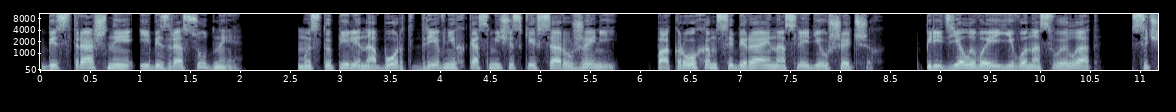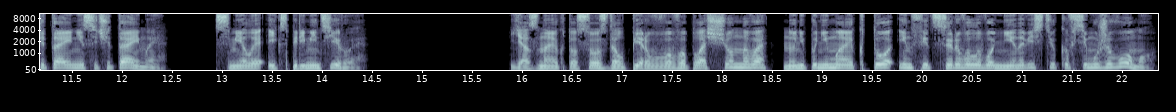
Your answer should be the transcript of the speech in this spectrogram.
бесстрашные и безрассудные. Мы ступили на борт древних космических сооружений, по крохам собирая наследие ушедших, переделывая его на свой лад, сочетая несочетаемое, смело экспериментируя. Я знаю, кто создал первого воплощенного, но не понимаю, кто инфицировал его ненавистью ко всему живому.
